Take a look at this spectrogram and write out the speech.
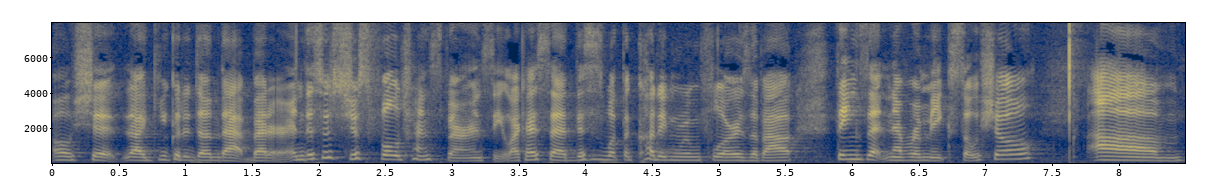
oh shit, like you could have done that better. And this is just full transparency. Like I said, this is what the cutting room floor is about things that never make social. Um,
